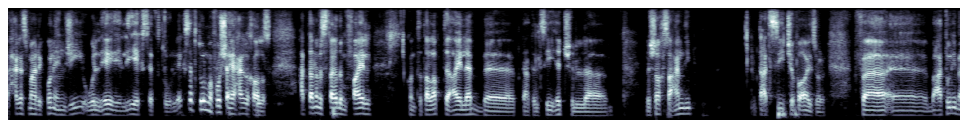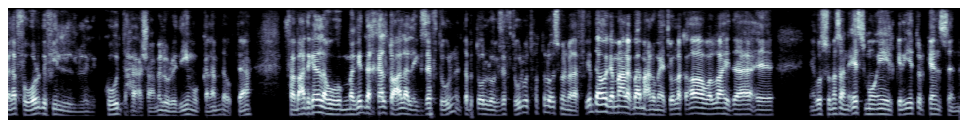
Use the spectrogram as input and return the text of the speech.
حاجة اسمها ريكون ان جي والاي إكس اف تول الاكس اف تول ما فيهوش أي حاجة خالص. حتى أنا بستخدم file كنت طلبت iLab بتاعت ال CEH لشخص عندي. بتاعت ال CEH voucher فبعتوا لي ملف Word فيه الكود عشان اعمل له redeem والكلام ده وبتاع. فبعد كده لو ما جيت دخلته على ال ExifTool انت بتقول له ExifTool وتحط له اسم الملف. يبدأ هو يجمع لك بقى معلومات. يقول لك آه والله ده آه يعني بصوا مثلا اسمه إيه؟ ال creator كنسن.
